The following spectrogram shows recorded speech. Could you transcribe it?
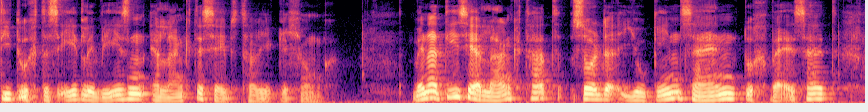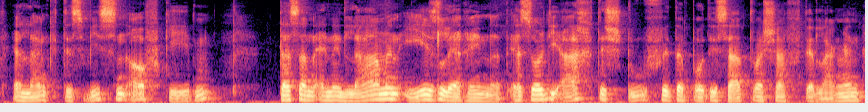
die durch das edle Wesen erlangte Selbstverwirklichung. Wenn er diese erlangt hat, soll der Yogin sein durch Weisheit erlangtes Wissen aufgeben, das an einen lahmen Esel erinnert. Er soll die achte Stufe der Bodhisattvaschaft erlangen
